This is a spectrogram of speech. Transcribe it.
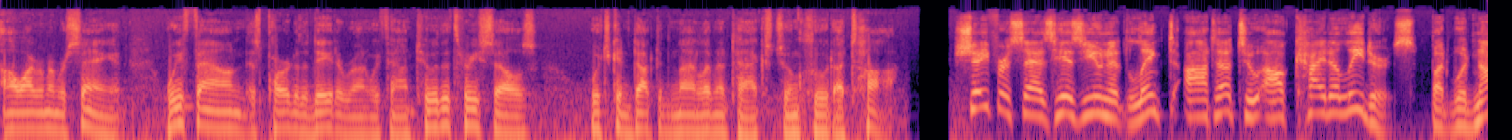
how I remember saying it. We found, as part of the data run, we found two of the three cells which conducted the 9 11 attacks to include Atta. Shaffer says his unit linked Atta to Al Qaeda leaders, but would not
